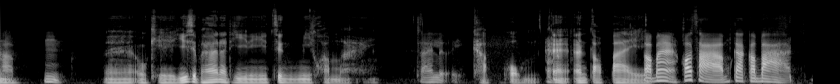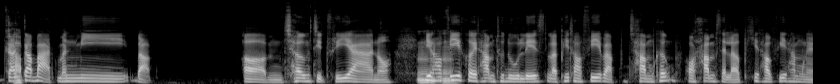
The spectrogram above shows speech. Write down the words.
ครับอืมอ่าโอเคยี่สิบห้านาทีนี้จึงมีความหมายใช่เลยครับผมอ่าอันต่อไปต่อมาข้อสามกากบาทครับกากบาทมันมีแบบเอ่อเชิงจิตวิทยาเนาะอืมพี่ทอฟฟี่เคยทำ to do list แล้วพี่ทอฟฟี่แบบทำเครื่องพอทำเสร็จแล้วพี่ทอฟฟี่ทำไง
